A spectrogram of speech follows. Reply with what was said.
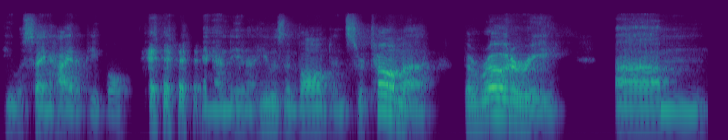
he was saying hi to people. and you know, he was involved in Sertoma, the Rotary, um,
